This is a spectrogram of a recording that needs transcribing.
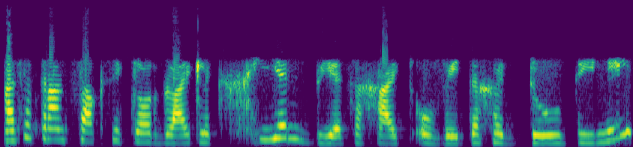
as 'n transaksie klaarblyklik geen besigheid of wettige doel dien nie,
